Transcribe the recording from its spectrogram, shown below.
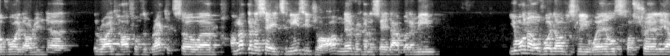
avoid are in the, the right half of the bracket. So um, I'm not going to say it's an easy draw. I'm never going to say that. But I mean, you want to avoid obviously Wales, Australia,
